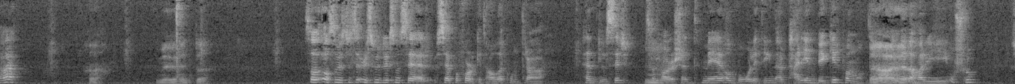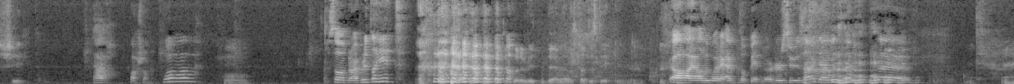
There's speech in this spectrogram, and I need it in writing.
Ja, ja. Mye å hente. Så også hvis du, hvis du liksom ser, ser på folketallet kontra hendelser, så Mm. har skjedd mer alvorlige ting der per innbygger på en måte Ja, ja, enn det det har i Oslo. Sykt. Ja, ja. Bare sånn wow. Mm. Så bra jeg flytta hit. Du kunne blitt en del av statistikken. Ja, jeg hadde bare endt opp i en murder suicide. Jeg vet det. Eh,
